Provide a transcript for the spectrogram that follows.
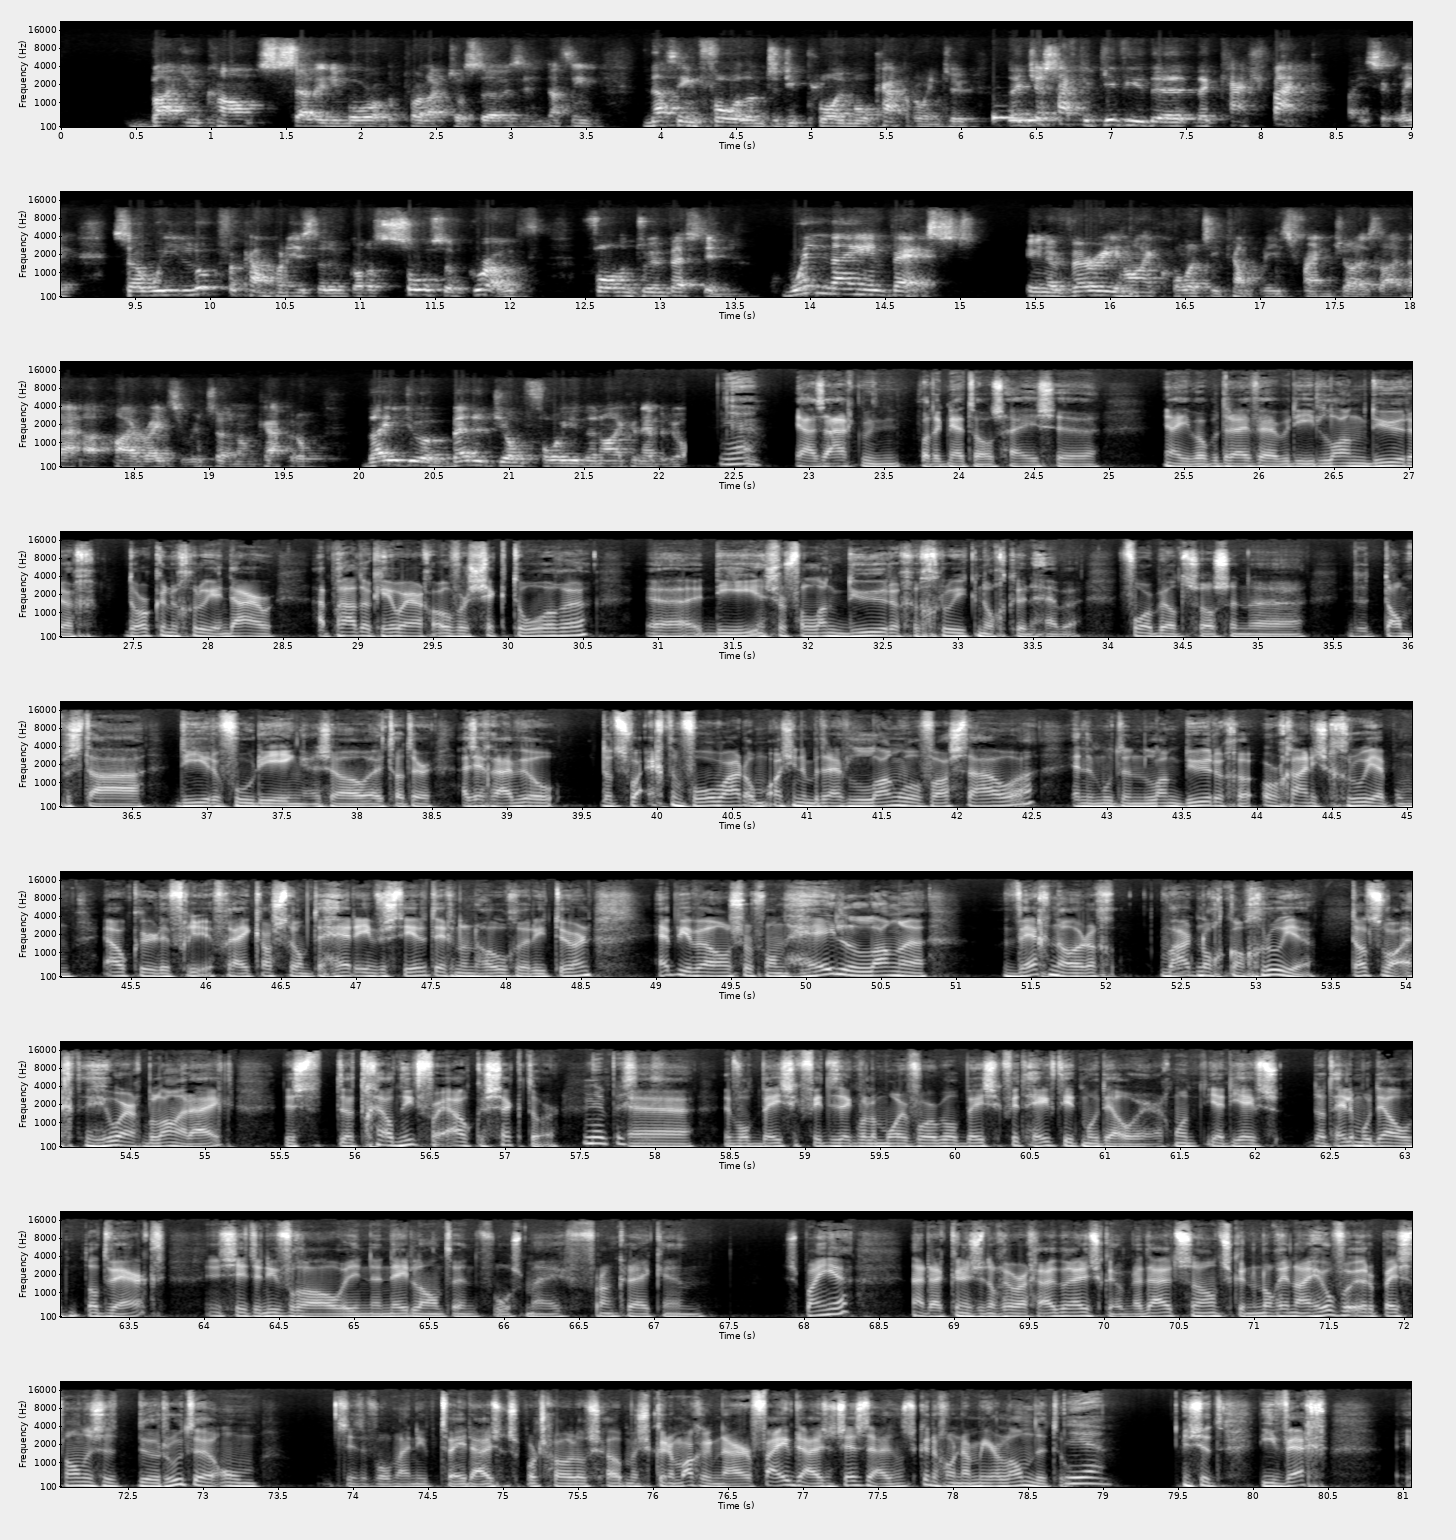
but you can't sell any more of the product or service. There's nothing, nothing for them to deploy more capital into. They just have to give you the, the cash back, basically. So we look for companies that have got a source of growth for them to invest in. When they invest in a very high quality companies franchise like that at high rates of return on capital, they do a better job for you than I can ever do. Ja. Ja, is eigenlijk wat ik net al zei. Is, eh, ja, je wil bedrijven hebben die langdurig door kunnen groeien. En daar, hij praat ook heel erg over sectoren eh, die een soort van langdurige groei nog kunnen hebben. Voorbeelden zoals een, eh, de tandpasta, dierenvoeding en zo. Dat er, hij zegt, hij wil, dat is wel echt een voorwaarde om als je een bedrijf lang wil vasthouden. En het moet een langdurige organische groei hebben om elke keer de vrije, vrije kaststroom te herinvesteren tegen een hoge return. Heb je wel een soort van hele lange weg nodig waar het nog kan groeien. Dat is wel echt heel erg belangrijk. Dus dat geldt niet voor elke sector. Nee, precies. Eh, bijvoorbeeld Basic Fit is denk ik wel een mooi voorbeeld. Basic Fit heeft dit model erg. Want ja, die heeft dat hele model dat werkt. En zitten nu vooral in eh, Nederland en volgens mij Frankrijk en Spanje. Nou, daar kunnen ze nog heel erg uitbreiden. Ze kunnen ook naar Duitsland. Ze kunnen nog in naar heel veel Europese landen. Dus de route om... Er zitten volgens mij nu 2000 sportscholen of zo. Maar ze kunnen makkelijk naar 5000, 6000. Ze kunnen gewoon naar meer landen toe. Ja. Dus het, die weg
